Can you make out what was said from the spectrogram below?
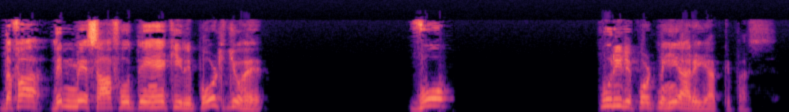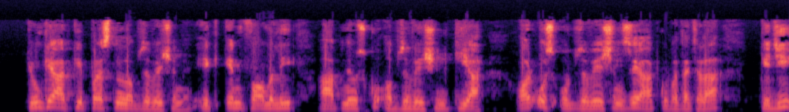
دفعہ دن میں صاف ہوتے ہیں کہ رپورٹ جو ہے وہ پوری رپورٹ نہیں آ رہی آپ کے پاس، کیونکہ آپ کی پرسنل آبزرویشن ہے۔ ایک انفارملی آپ نے اس کو آبزرویشن کیا اور اس آبزرویشن سے آپ کو پتا چلا کہ جی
